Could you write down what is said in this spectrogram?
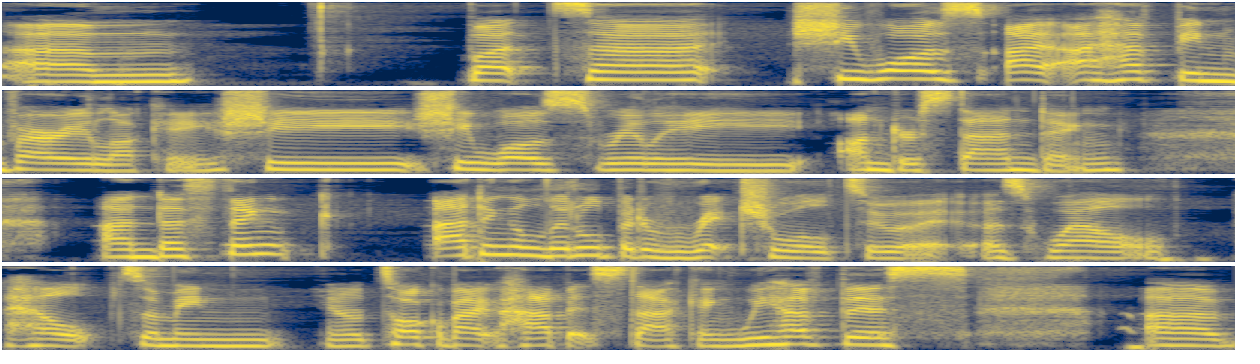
Um, but uh, she was I, I have been very lucky. She she was really understanding. And I think adding a little bit of ritual to it as well helped. I mean, you know, talk about habit stacking. We have this uh,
